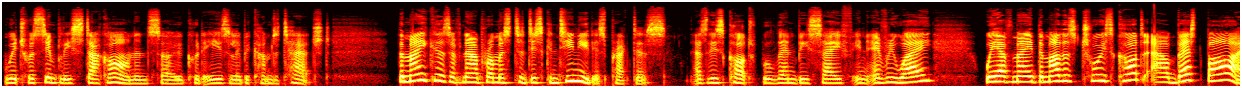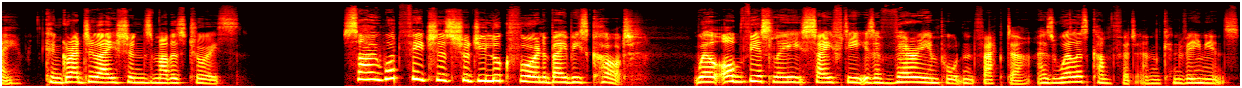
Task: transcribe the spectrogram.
which were simply stuck on and so could easily become detached. The makers have now promised to discontinue this practice, as this cot will then be safe in every way. We have made the Mother's Choice cot our best buy. Congratulations, Mother's Choice. So, what features should you look for in a baby's cot? Well, obviously, safety is a very important factor, as well as comfort and convenience.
